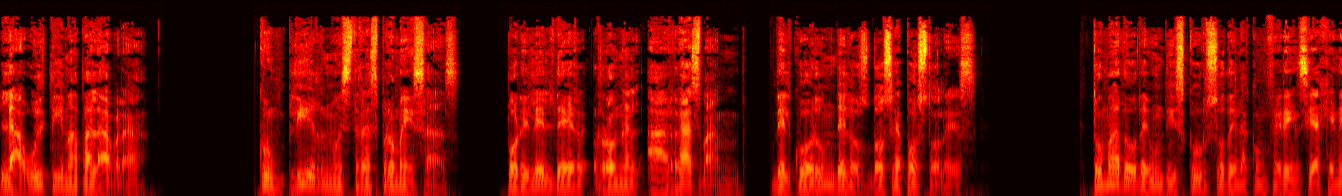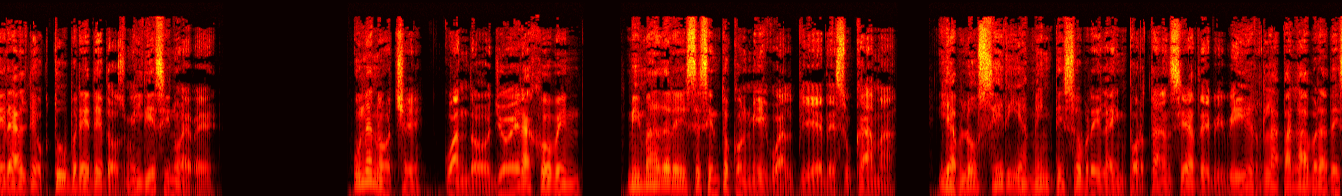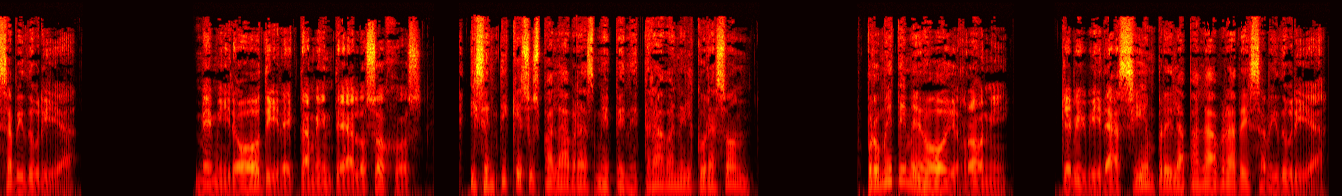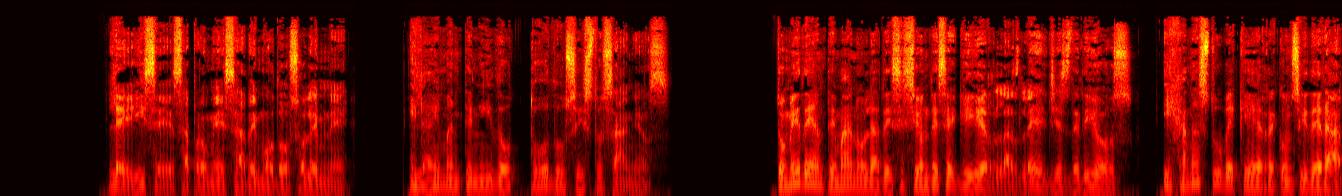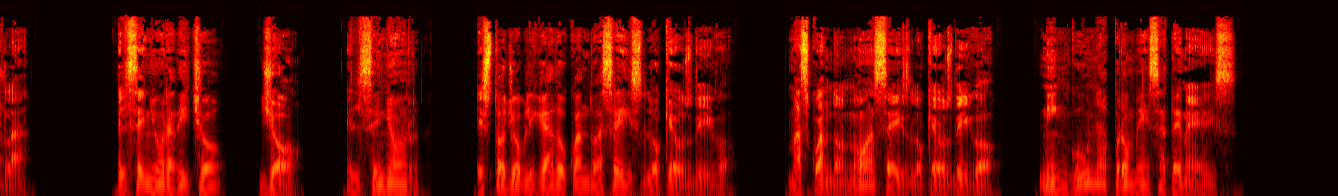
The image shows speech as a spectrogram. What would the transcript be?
La última palabra. Cumplir nuestras promesas. Por el elder Ronald A. Rasband, del Quórum de los Doce Apóstoles. Tomado de un discurso de la Conferencia General de octubre de 2019. Una noche, cuando yo era joven, mi madre se sentó conmigo al pie de su cama y habló seriamente sobre la importancia de vivir la palabra de sabiduría. Me miró directamente a los ojos y sentí que sus palabras me penetraban el corazón. Prométeme hoy, Ronnie, que vivirás siempre la palabra de sabiduría. Le hice esa promesa de modo solemne y la he mantenido todos estos años. Tomé de antemano la decisión de seguir las leyes de Dios y jamás tuve que reconsiderarla. El Señor ha dicho, yo, el Señor, estoy obligado cuando hacéis lo que os digo. Mas cuando no hacéis lo que os digo, ninguna promesa tenéis.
